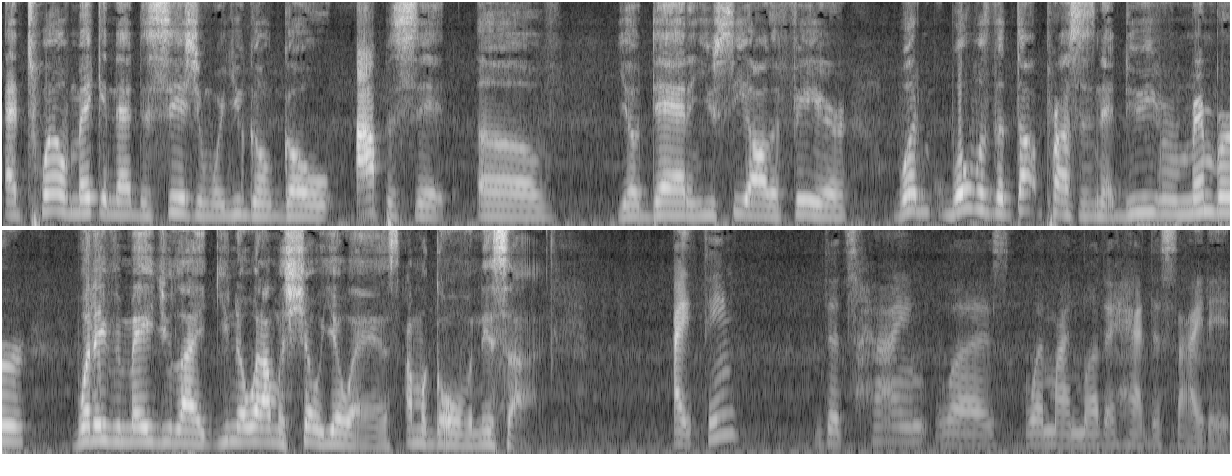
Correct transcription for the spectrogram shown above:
at twelve, making that decision where you gonna go opposite of your dad, and you see all the fear. What what was the thought process in that? Do you even remember what even made you like? You know what? I'm gonna show your ass. I'm gonna go over on this side. I think the time was when my mother had decided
